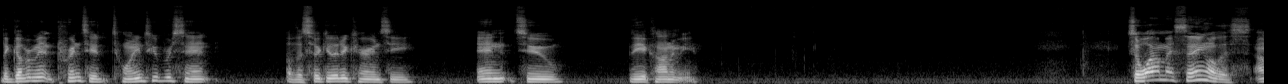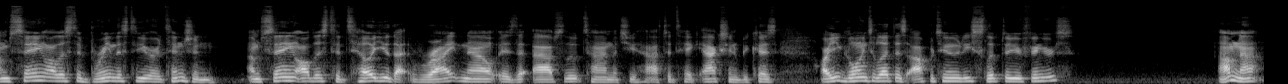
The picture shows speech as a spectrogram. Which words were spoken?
The government printed 22% of the circulated currency into the economy. So, why am I saying all this? I'm saying all this to bring this to your attention. I'm saying all this to tell you that right now is the absolute time that you have to take action because are you going to let this opportunity slip through your fingers? I'm not.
